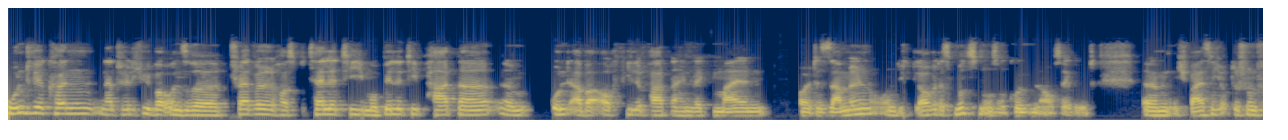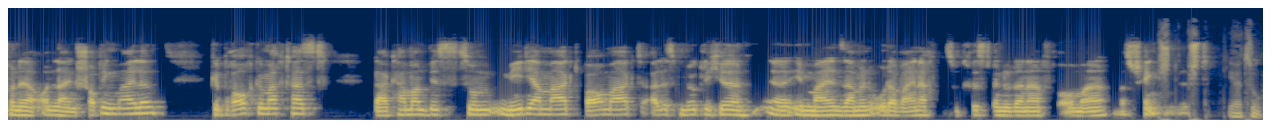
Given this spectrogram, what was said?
Und wir können natürlich über unsere Travel, Hospitality, Mobility Partner ähm, und aber auch viele Partner hinweg Meilen heute sammeln. Und ich glaube, das nutzen unsere Kunden auch sehr gut. Ähm, ich weiß nicht, ob du schon von der Online-Shopping-Meile Gebrauch gemacht hast. Da kann man bis zum Mediamarkt, Baumarkt, alles Mögliche äh, im Meilen sammeln oder Weihnachten zu Christ, wenn du deiner Frau mal was schenken willst. Ja, zu.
